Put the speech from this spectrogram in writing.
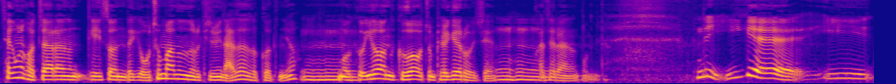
세금을 걷자라는 게 있었는데 이게 5천만 원으로 기준이 낮아졌거든요. 음. 뭐 그, 이건 그거하고 좀 별개로 이제 음흠. 과제라는 겁니다. 근데 이게 이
